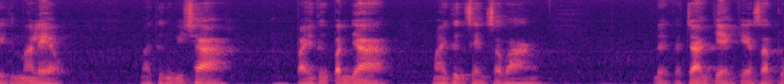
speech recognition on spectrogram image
ยขึ้นมาแล้วหมายถึงวิชาไปถึงปัญญา หมายถึงแสงสว่างเลยกระจ่างแจ้งแก่สัตว์โล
